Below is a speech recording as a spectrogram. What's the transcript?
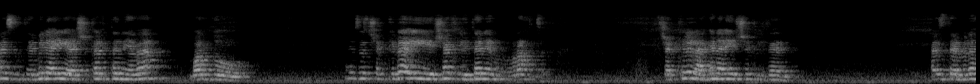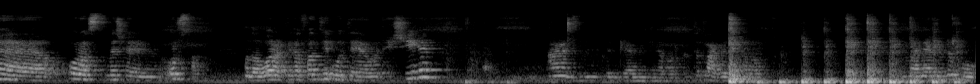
عايزة تعملي أي أشكال تانية بقى؟ برضو عايزة تشكلي أي شكل تاني براحتك. تشكلي العجينة أي شكل تاني. عايزة تعملها قرص ماشي قرصة مدورة كده فاضية وت- وتحشيها. عادي ممكن تعمليها برضه تطلع جميلة برضه ما نعمل لكم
